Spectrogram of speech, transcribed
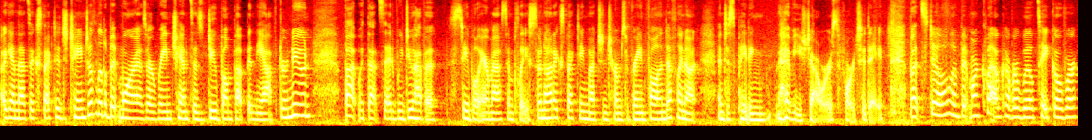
Again, that's expected to change a little bit more as our rain chances do bump up in the afternoon. But with that said, we do have a stable air mass in place, so not expecting much in terms of rainfall and definitely not anticipating heavy showers for today. But still, a bit more cloud cover will take over.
